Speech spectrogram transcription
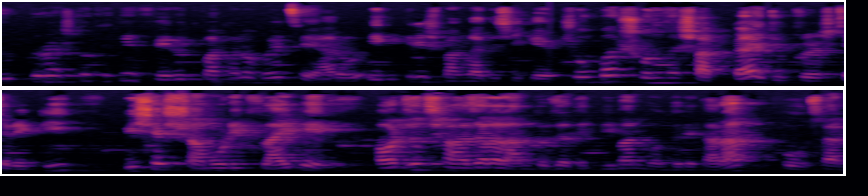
যুক্তরাষ্ট্র থেকে ফেরত পাঠানো হয়েছে আরও একত্রিশ বাংলাদেশিকে। সোমবার সন্ধ্যা সাতটায় যুক্তরাষ্ট্রের একটি বিশেষ সামরিক ফ্লাইটে হরজত শাহজালাল আন্তর্জাতিক বিমানবন্দরে তারা পৌঁছান।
